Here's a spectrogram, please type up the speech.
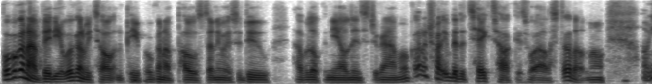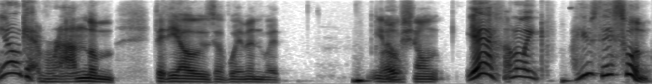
But we're going to have video. We're going to be talking to people. We're going to post anyway. So do have a look in the old Instagram. We're going to try a bit of TikTok as well. I still don't know. I mean, you don't get random videos of women with, you know, oh. showing yeah, I'm like, who's this one?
